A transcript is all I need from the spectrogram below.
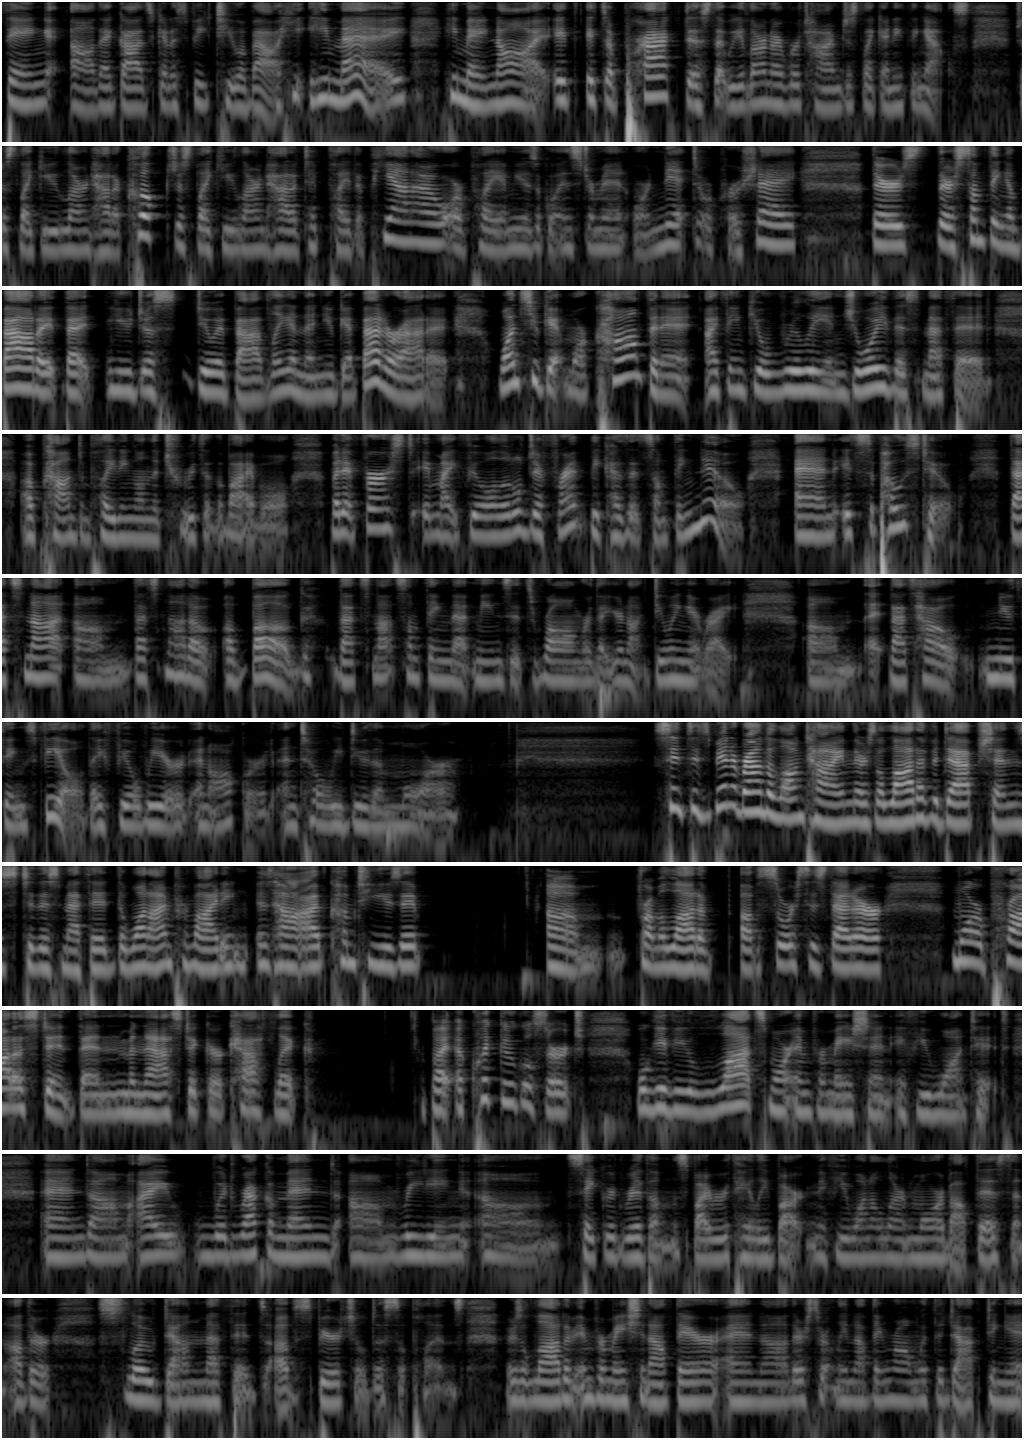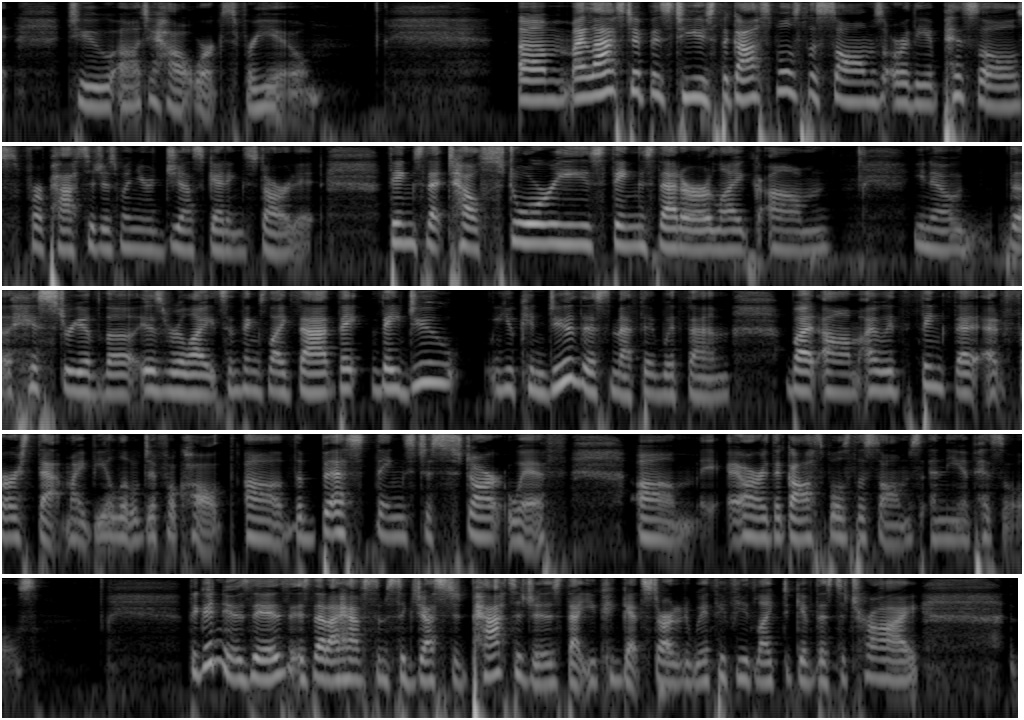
thing uh, that God's going to speak to you about. He, he may, he may not. It, it's a practice that we learn over time, just like anything else. Just like you learned how to cook, just like you learned how to t- play the piano or play a musical instrument or knit or crochet. There's there's something about it that you just do it badly and then you get better at it. Once you get more confident, I think you'll really enjoy this method of contemplating on the truth of the Bible. But at first, it might feel a little different because it's something new and it's supposed to. That's not um, that's not a, a bug. That's not something that means it's wrong or that you're not doing it right. Um, that's how new things feel. They feel weird and awkward until we do them more. Since it's been around a long time, there's a lot of adaptations to this method. The one I'm providing is how I've come to use it um, from a lot of, of sources that are more Protestant than monastic or Catholic. But a quick Google search will give you lots more information if you want it. And um, I would recommend um, reading um, Sacred Rhythms by Ruth Haley Barton if you want to learn more about this and other slowed down methods of spiritual disciplines. There's a lot of information out there, and uh, there's certainly nothing wrong with adapting it to, uh, to how it works for you. Um, my last tip is to use the Gospels, the Psalms, or the Epistles for passages when you're just getting started. Things that tell stories, things that are like, um, you know, the history of the Israelites and things like that. They they do you can do this method with them, but um, I would think that at first that might be a little difficult. Uh, the best things to start with um, are the Gospels, the Psalms, and the Epistles. The good news is is that I have some suggested passages that you can get started with if you'd like to give this a try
